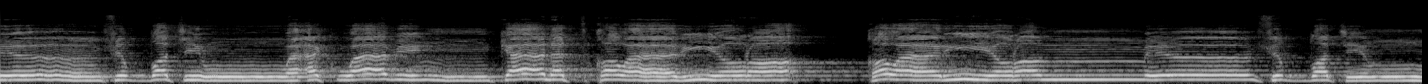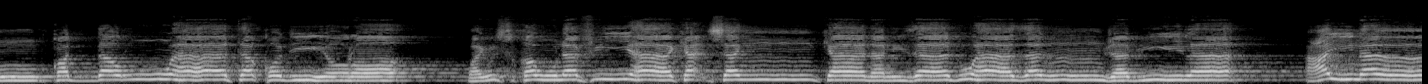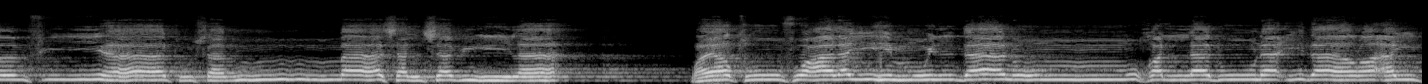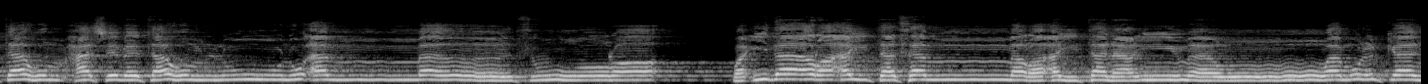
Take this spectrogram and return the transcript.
من فضة وأكواب كانت قواريرا قواريرا من فضة قدروها تقديرا ويسقون فيها كأسا كان مزاجها زنجبيلا عينا فيها تسمى سلسبيلا ويطوف عليهم ولدان مخلدون إذا رأيتهم حسبتهم لؤلؤا منثورا وإذا رأيت ثم رأيت نعيما وملكا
